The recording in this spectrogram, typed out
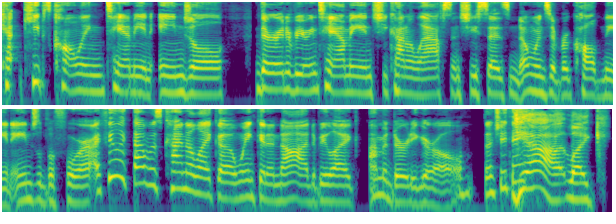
ke- keeps calling Tammy an angel. They're interviewing Tammy and she kind of laughs and she says, No one's ever called me an angel before. I feel like that was kind of like a wink and a nod to be like, I'm a dirty girl. Don't you think? Yeah, like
